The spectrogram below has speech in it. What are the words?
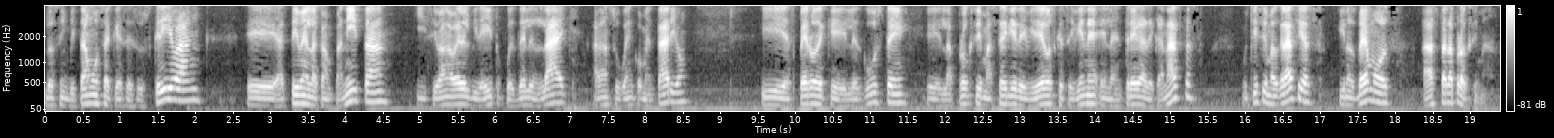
los invitamos a que se suscriban, eh, activen la campanita y si van a ver el videito, pues denle like, hagan su buen comentario y espero de que les guste eh, la próxima serie de videos que se viene en la entrega de canastas. Muchísimas gracias y nos vemos hasta la próxima.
